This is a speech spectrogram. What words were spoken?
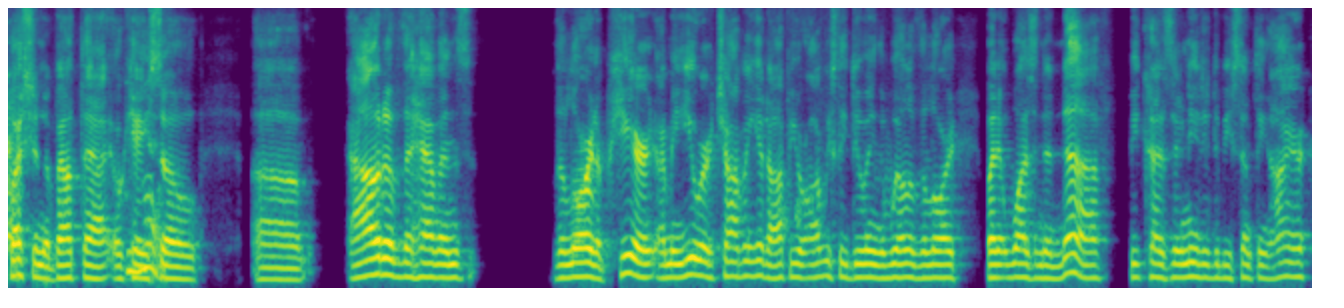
question about that. Okay, mm-hmm. so uh, out of the heavens, the Lord appeared. I mean, you were chopping it up. You were obviously doing the will of the Lord, but it wasn't enough because there needed to be something higher.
